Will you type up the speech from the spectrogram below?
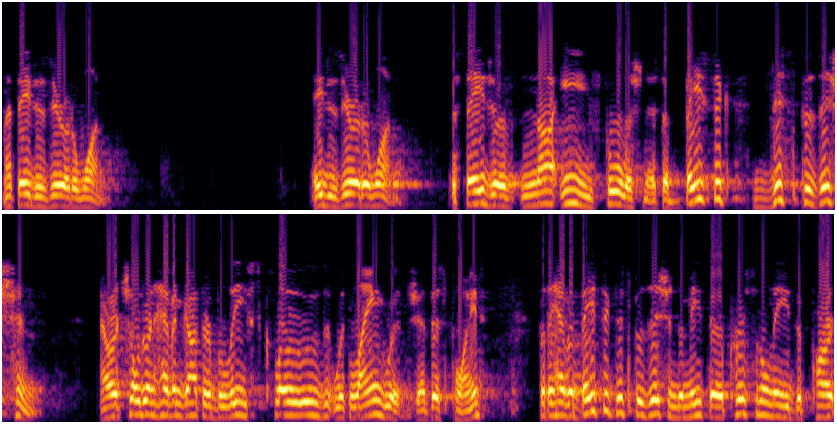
That's ages 0 to 1. Ages 0 to 1. The stage of naive foolishness, a basic disposition. Our children haven't got their beliefs clothed with language at this point, but they have a basic disposition to meet their personal needs apart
